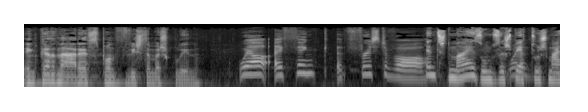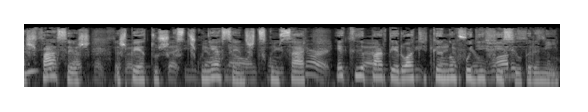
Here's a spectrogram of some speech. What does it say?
encarnar esse ponto de vista masculino? Antes de mais, um dos aspectos mais fáceis, aspectos que se desconhecem antes de começar, é que a parte erótica não foi difícil para mim.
